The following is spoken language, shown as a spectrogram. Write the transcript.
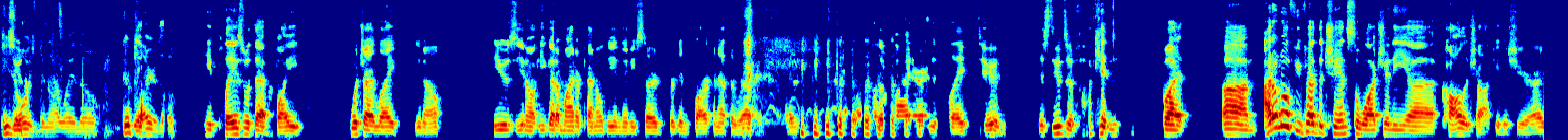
He's Yeah. always been that way, though. Good Yeah. player, though. he plays with that bite, which I like. You know, he was, you know, he got a minor penalty and then he started freaking barking at the ref. Another minor, and it's like, dude, this dude's a fucking. But um, I don't know if you've had the chance to watch any uh, college hockey this year. I,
